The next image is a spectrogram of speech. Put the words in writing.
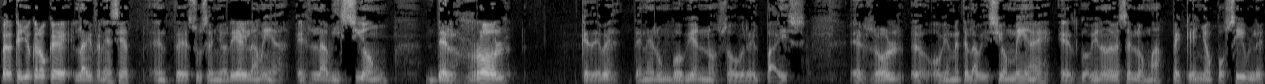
Pero que yo creo que la diferencia entre su señoría y la mía es la visión del rol que debe tener un gobierno sobre el país. El rol, eh, obviamente la visión mía es, el gobierno debe ser lo más pequeño posible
